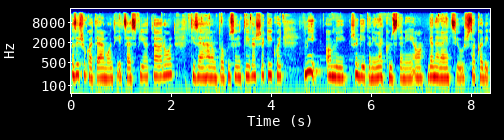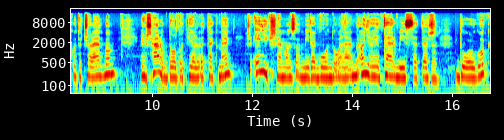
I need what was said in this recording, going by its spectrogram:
azért sokat elmond 700 fiatalról, 13-tól 25 évesekig, hogy mi, ami segíteni leküzdeni a generációs szakadékot a családban, és három dolgot jelöltek meg, és egyik sem az, amire gondolnánk, mert annyira ilyen természetes hm. dolgok.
